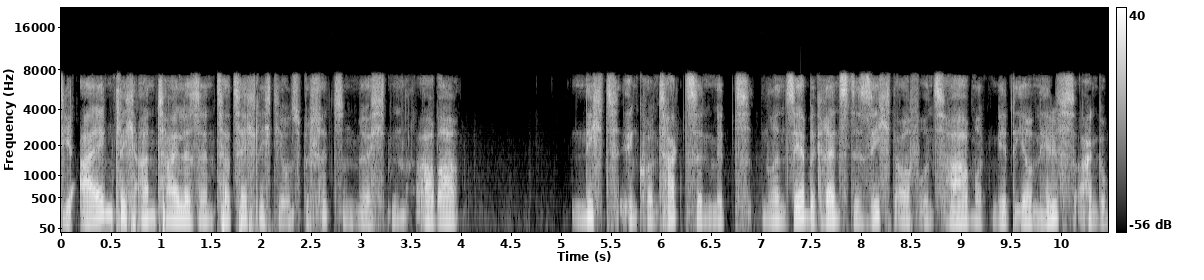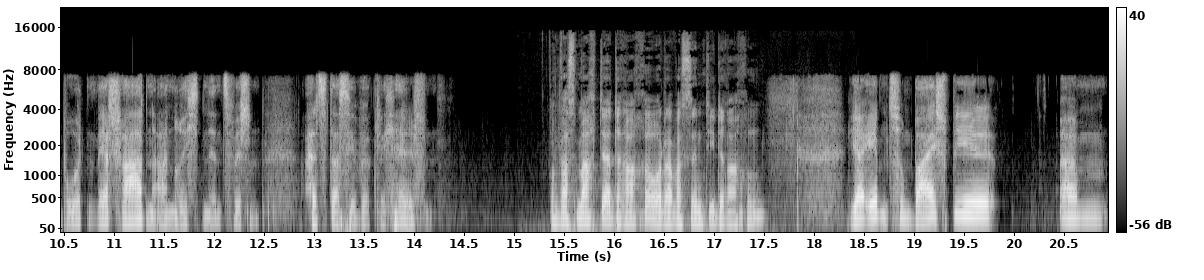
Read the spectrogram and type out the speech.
die eigentlich Anteile sind tatsächlich, die uns beschützen möchten, aber nicht in Kontakt sind mit nur eine sehr begrenzte Sicht auf uns haben und mit ihren Hilfsangeboten mehr Schaden anrichten inzwischen, als dass sie wirklich helfen. Und was macht der Drache oder was sind die Drachen? Ja, eben zum Beispiel, ähm,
